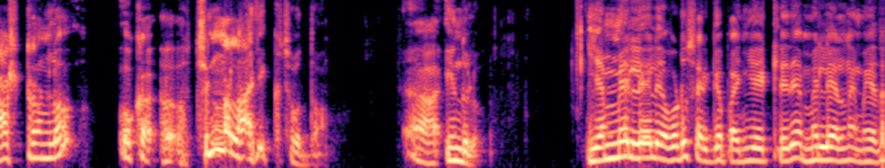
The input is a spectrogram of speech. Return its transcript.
రాష్ట్రంలో ఒక చిన్న లాజిక్ చూద్దాం. ఇందులో. ఎమ్మెల్యేలు ఎవడు సరిగ్గా పనిచేయట్లేదు ఎమ్మెల్యేల మీద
